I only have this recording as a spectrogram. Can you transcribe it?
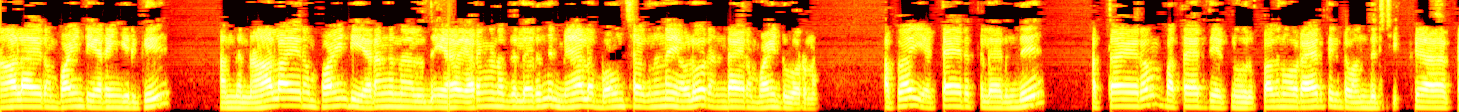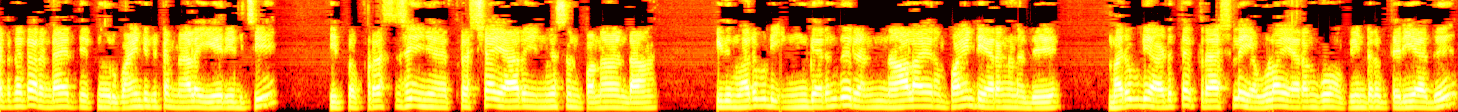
நாலாயிரம் பாயிண்ட் இறங்கியிருக்கு. அந்த நாலாயிரம் பாயிண்ட் இறங்கினது இறங்கினதுல இருந்து மேல பவுன்ஸ் ஆகணும்னா எவ்வளவு ரெண்டாயிரம் பாயிண்ட் வரணும். அப்ப எட்டாயிரத்துல இருந்து பத்தாயிரம் பத்தாயிரத்தி எட்நூறு பதினோராயிரத்துக்கிட்ட வந்துருச்சு. க- கிட்டத்தட்ட ரெண்டாயிரத்தி எட்நூறு பாயிண்ட் கிட்ட மேல ஏறிடுச்சு. இப்ப ஃப்ரெஷ் ஃப்ரெஷ்ஷா யாரும் இன்வெஸ்ட்மெண்ட் பண்ண வேண்டாம். இது மறுபடியும் இங்க இருந்து ரெண்டு நாலாயிரம் பாயிண்ட் இறங்குனது. மறுபடியும் அடுத்த கிராஷ்ல எவ்வளவு இறங்கும் அப்படின்றது தெரியாது.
